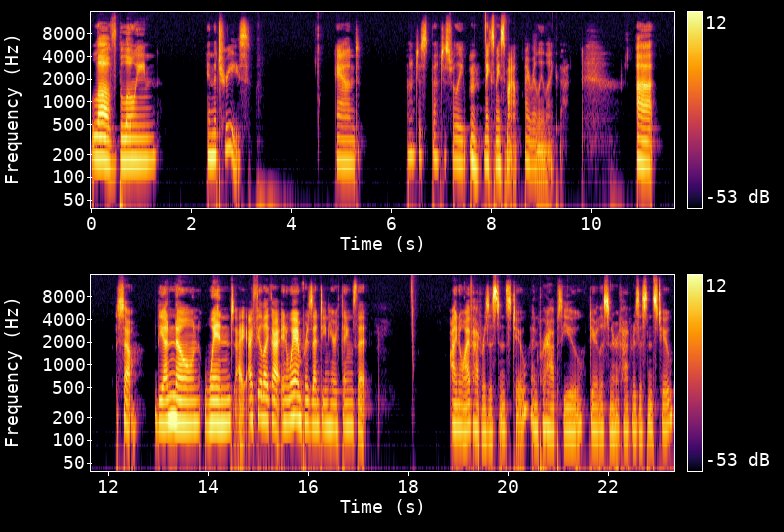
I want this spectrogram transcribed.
love blowing in the trees? And that just that just really mm, makes me smile. I really like that. Uh, so the unknown, wind. I, I feel like I, in a way I'm presenting here things that I know I've had resistance to, and perhaps you, dear listener, have had resistance to.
